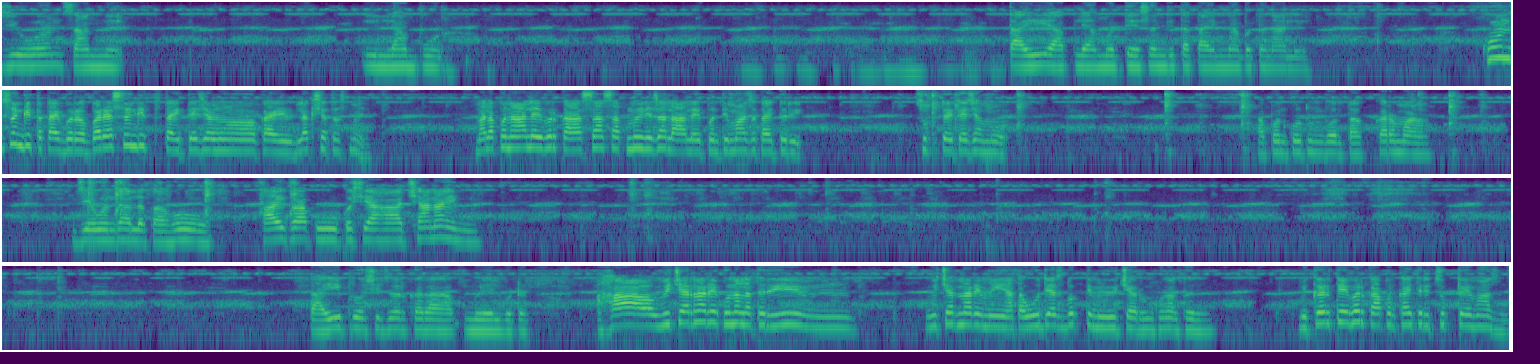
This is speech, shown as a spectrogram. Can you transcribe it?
जीवन चांदणे. इलामपूर ताई आपल्यामध्ये संगीता ताईंना बटन आले. कोण संगीता ताई बरं? बऱ्याच संगीत ताई त्याच्यामुळं काय लक्षातच नाही. मला पण आलंय बरं का? सहा सात महिने झालं आलंय पण ते माझं काहीतरी चुकतंय त्याच्यामुळं. आपण कुठून बोलता? करमाळा. जेवण झालं का? हो. हाय काकू कशी आहात? छान आहे मी. ताई प्रोसिजर करा मिळेल बटन. हा विचारणार आहे कुणाला तरी? विचारणार आहे मी. आता उद्याच बघते मी विचारून कुणाला तरी. मी करते बरं का आपण काहीतरी चुकतोय माझं.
